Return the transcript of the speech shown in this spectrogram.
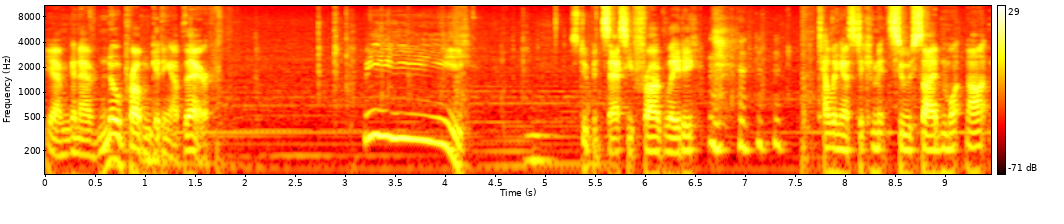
yeah, I'm gonna have no problem getting up there. Whee! Stupid sassy frog lady. Telling us to commit suicide and whatnot.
